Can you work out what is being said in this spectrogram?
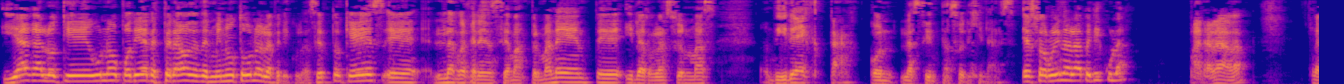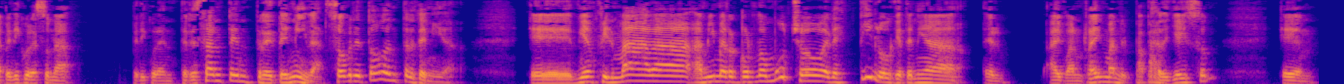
y haga lo que uno podría haber esperado desde el minuto uno de la película, ¿cierto? Que es eh, la referencia más permanente y la relación más directa con las cintas originales. ¿Eso arruina la película? Para nada. La película es una película interesante, entretenida, sobre todo entretenida. Eh, bien filmada, a mí me recordó mucho el estilo que tenía el Ivan Reitman, el papá de Jason, Em,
